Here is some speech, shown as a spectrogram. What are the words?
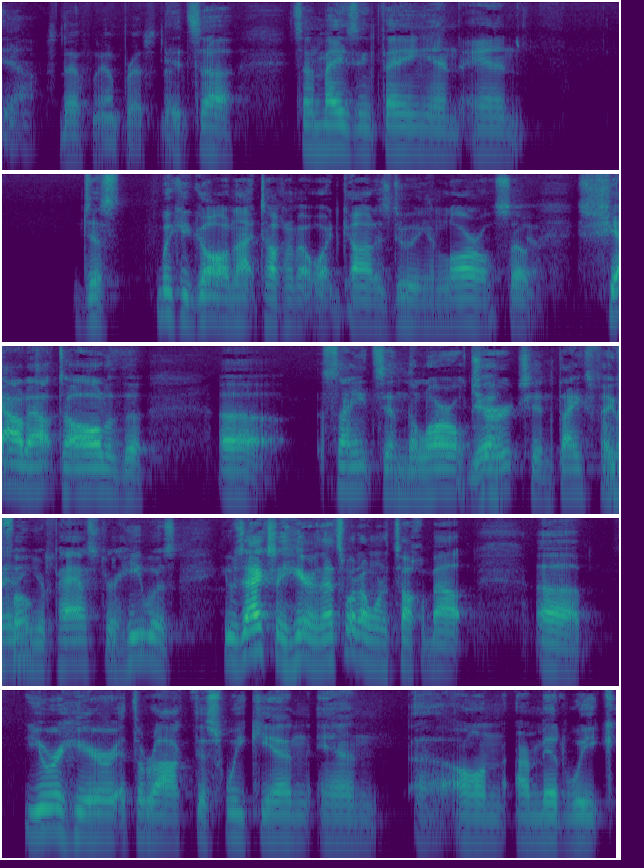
Yeah, it's definitely unprecedented. It's uh, it's an amazing thing, and and just we could go all night talking about what God is doing in Laurel. So yeah. Shout out to all of the uh, saints in the Laurel yeah. Church, and thanks for hey, meeting your pastor. He was he was actually here, and that's what I want to talk about. Uh, you were here at the Rock this weekend and uh, on our midweek,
